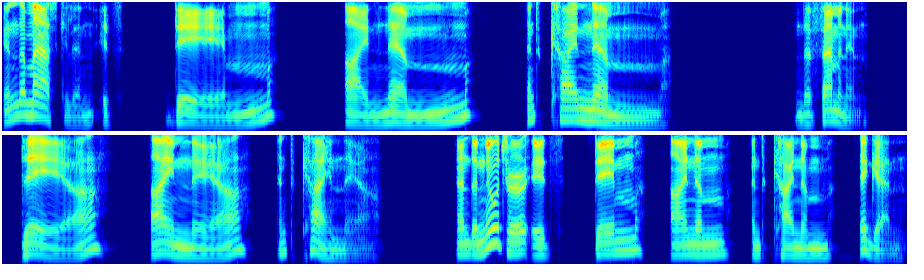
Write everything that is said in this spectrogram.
In the masculine, it's dem, einem, and keinem. The feminine, der, einer, and keiner. And the neuter, it's dem, einem, and keinem again,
